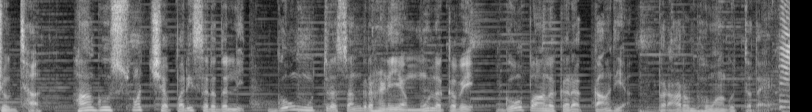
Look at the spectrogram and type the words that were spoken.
ಶುದ್ಧ ಹಾಗೂ ಸ್ವಚ್ಛ ಪರಿಸರದಲ್ಲಿ ಗೋಮೂತ್ರ ಸಂಗ್ರಹಣೆಯ ಮೂಲಕವೇ ಗೋಪಾಲಕರ ಕಾರ್ಯ ಪ್ರಾರಂಭವಾಗುತ್ತದೆ.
